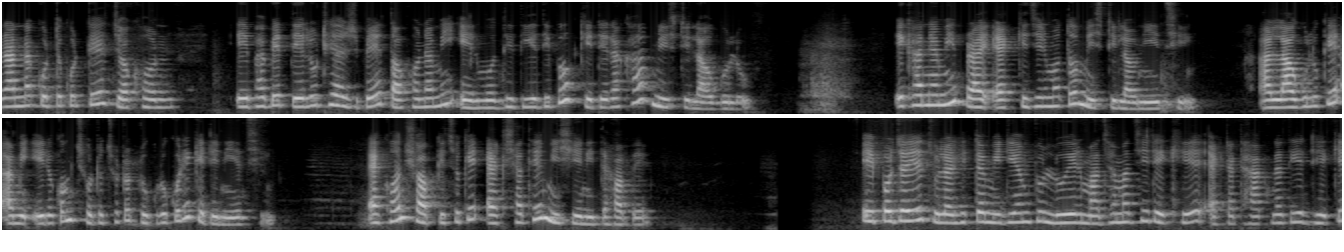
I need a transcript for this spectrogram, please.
রান্না করতে করতে যখন এভাবে তেল উঠে আসবে, তখন আমি এর মধ্যে দিয়ে দিব কেটে রাখা মিষ্টি লাউগুলো। এখানে আমি প্রায় এক কেজির মতো মিষ্টি লাউ নিয়েছি। আর লাউগুলোকে আমি এরকম ছোট ছোট টুকরো করে কেটে নিয়েছি। এখন সব কিছুকে একসাথে মিশিয়ে নিতে হবে। এই পর্যায়ে চুলার হিটটা মিডিয়াম টু লুয়ের মাঝামাঝি রেখে একটা ঢাকনা দিয়ে ঢেকে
